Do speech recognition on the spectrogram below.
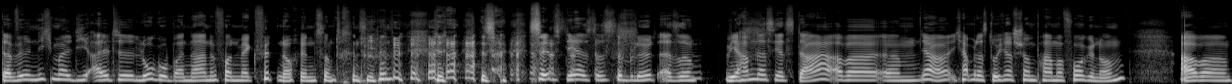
da will nicht mal die alte Logo-Banane von McFit noch hin zum Trainieren. Selbst der ist das so blöd. Also wir haben das jetzt da, aber ähm, ja, ich habe mir das durchaus schon ein paar Mal vorgenommen. Aber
